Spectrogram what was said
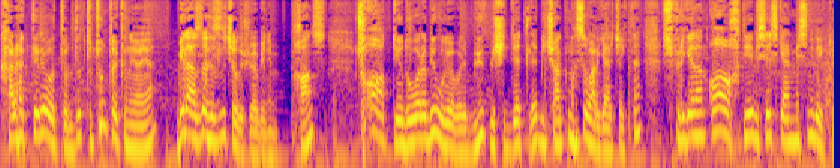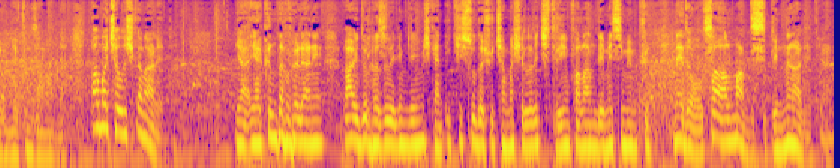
karakteri oturdu. Tutum takınıyor ya. Biraz da hızlı çalışıyor benim Hans. Çat diye duvara bir vuruyor böyle büyük bir şiddetle. Bir çarpması var gerçekten. Süpürgeden ah diye bir ses gelmesini bekliyorum yakın zamanda. Ama çalışkan alet. Ya yakında böyle hani ay dur hazır elimdeymişken iki suda şu çamaşırları çitleyeyim falan demesi mümkün. Ne de olsa Alman disiplinli alet yani.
